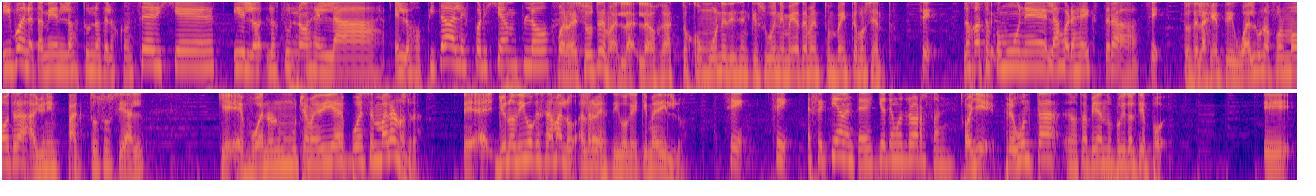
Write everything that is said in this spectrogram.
y bueno, también los turnos de los conserjes, y lo- los turnos en, la, en los hospitales, por ejemplo. Bueno, eso es otro tema. La- los gastos comunes dicen que suben inmediatamente un 20%. Sí, los gastos comunes, las horas extra, sí. Entonces la gente igual de una forma u otra hay un impacto social que es bueno en mucha medida y puede ser malo en otra. Eh, eh, yo no digo que sea malo, al revés, digo que hay que medirlo. Sí, sí, efectivamente, yo tengo otra razón. Oye, pregunta, nos está pillando un poquito el tiempo. Eh,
